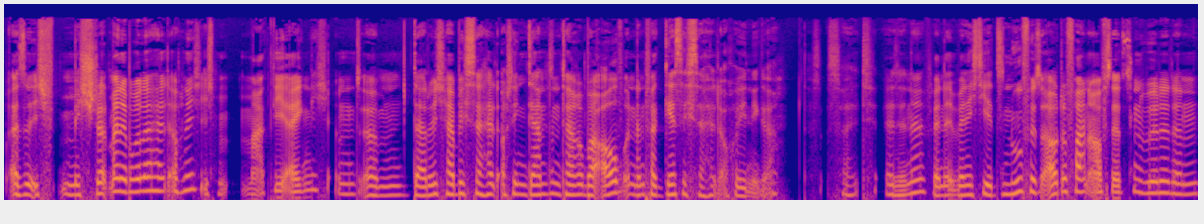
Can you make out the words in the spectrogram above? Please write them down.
also ich, mich stört meine Brille halt auch nicht, ich mag die eigentlich und ähm, dadurch habe ich sie halt auch den ganzen Tag über auf und dann vergesse ich sie halt auch weniger. Das ist halt, also ne, wenn, wenn ich die jetzt nur fürs Autofahren aufsetzen würde, dann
